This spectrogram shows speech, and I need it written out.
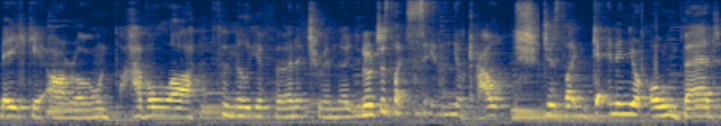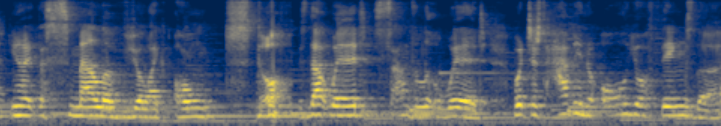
make it our own, have all our familiar furniture in there, you know, just like sitting on your couch, just like getting in your own bed, you know, like the smell of your like own stuff. Is that weird? Sounds a little weird, but just having all your things there,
